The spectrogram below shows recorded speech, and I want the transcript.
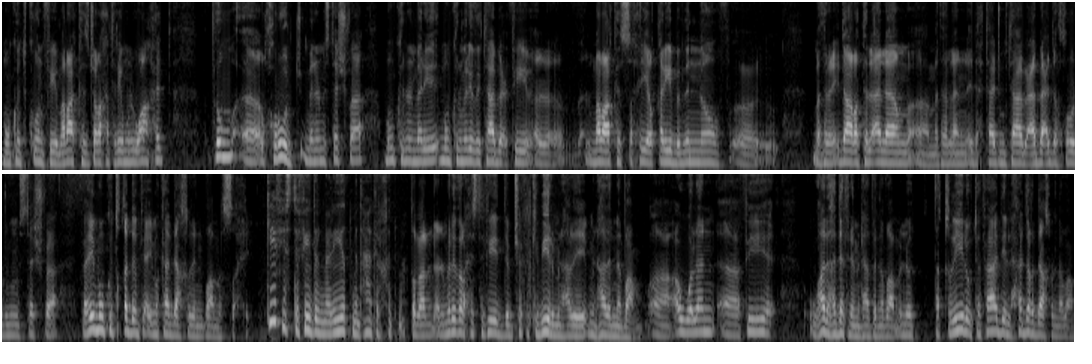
ممكن تكون في مراكز جراحة اليوم الواحد، ثم آه، الخروج من المستشفى ممكن المريض ممكن المريض يتابع في آه، المراكز الصحية القريبة منه آه، مثلا إدارة الألم مثلا إذا احتاج متابعة بعد الخروج من المستشفى فهي ممكن تقدم في أي مكان داخل النظام الصحي. كيف يستفيد المريض من هذه الخدمة؟ طبعا المريض راح يستفيد بشكل كبير من هذه من هذا النظام. اولا في وهذا هدفنا من هذا النظام إنه تقليل وتفادي الهدر داخل النظام.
